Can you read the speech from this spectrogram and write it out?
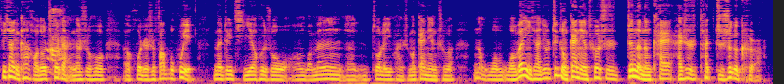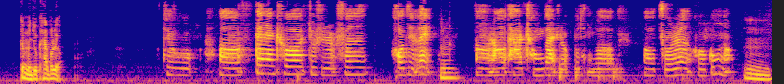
就像你看好多车展的时候，呃，或者是发布会，那这个企业会说我我们呃做了一款什么概念车，那我我问一下，就是这种概念车是真的能开，还是它只是个壳，根本就开不了？就呃概念车就是分好几类，嗯嗯，然后它承载着不同的呃责任和功能。嗯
